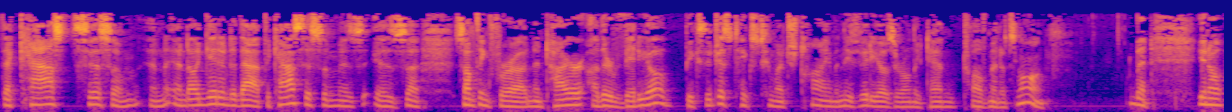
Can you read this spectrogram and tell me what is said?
The caste system, and and I'll get into that. The caste system is is uh, something for an entire other video because it just takes too much time, and these videos are only 10, 12 minutes long. But you know,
